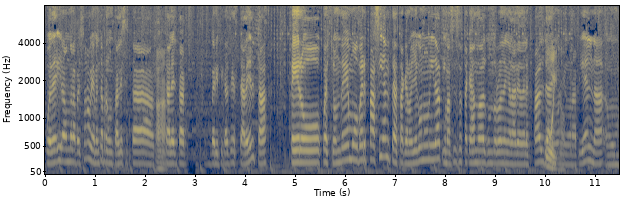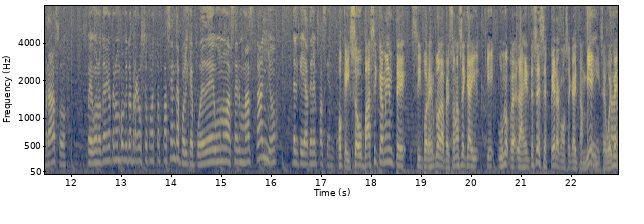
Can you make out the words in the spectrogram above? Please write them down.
Puedes ir a donde la persona, obviamente preguntarle si está, si Ajá. está alerta, verificar si está alerta, pero cuestión de mover paciente hasta que no llegue una unidad y más si se está quejando de algún dolor en el área de la espalda, Uy, en, no. en una pierna, en un brazo. Pues uno tiene que tener un poquito de precaución con estos pacientes porque puede uno hacer más daño del que ya tiene el paciente. Ok, so básicamente, si por ejemplo la persona se cae, que uno, la gente se desespera cuando se cae también Sí, y se vuelve,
